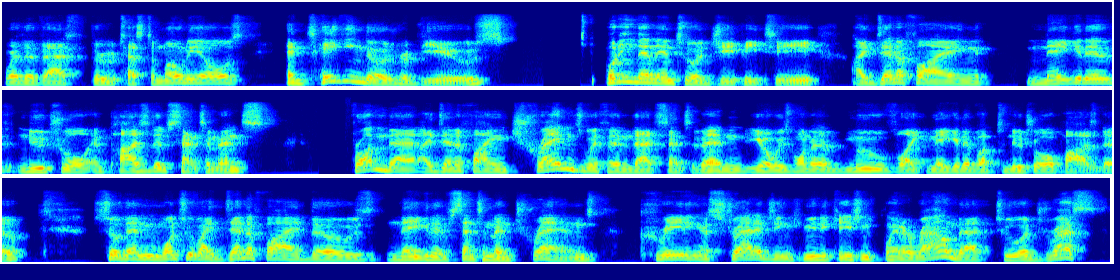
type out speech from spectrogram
whether that's through testimonials, and taking those reviews, putting them into a GPT, identifying negative, neutral, and positive sentiments. From that, identifying trends within that sentiment. And you always want to move like negative up to neutral or positive. So then, once you've identified those negative sentiment trends, creating a strategy and communications plan around that to address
